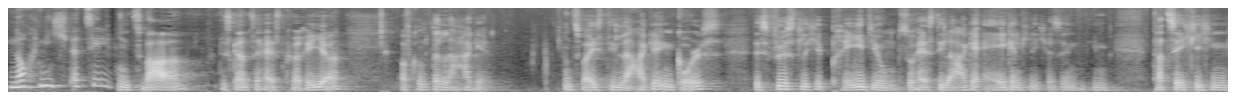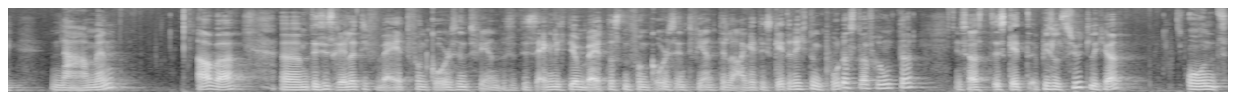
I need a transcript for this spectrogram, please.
Noch nicht, erzählt. Und zwar, das Ganze heißt Korea aufgrund der Lage. Und zwar ist die Lage in Gols das fürstliche Prädium, so heißt die Lage eigentlich, also in, im tatsächlichen Namen. Aber ähm, das ist relativ weit von Gols entfernt. Also das ist eigentlich die am weitesten von Gols entfernte Lage. Das geht Richtung Podersdorf runter. Das heißt, es geht ein bisschen südlicher. Und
